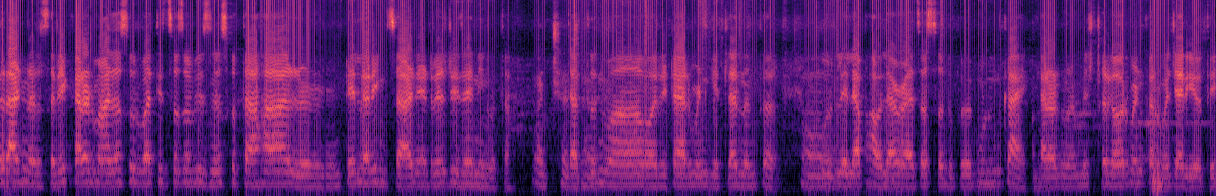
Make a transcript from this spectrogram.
प्लांट नर्सरी. कारण माझा सुरुवातीचा जो बिझनेस होता हा टेलरिंगचा आणि ड्रेस डिझायनिंग होता. अच्छा अच्छा. त्यातून रिटायरमेंट घेतल्यानंतर हा. उरलेल्या फावल्या वेळाचा सदुपयोग म्हणून काय? कारण मिस्टर गव्हर्नमेंट कर्मचारी होते.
